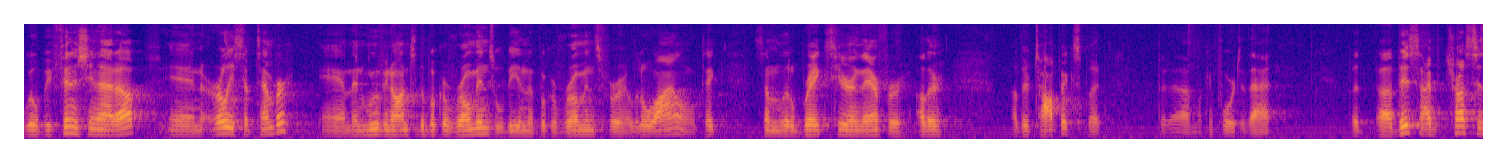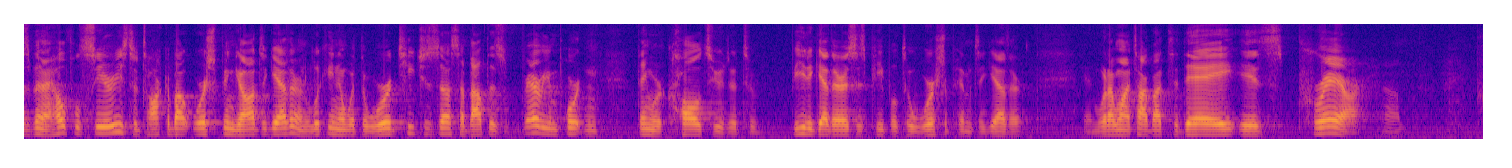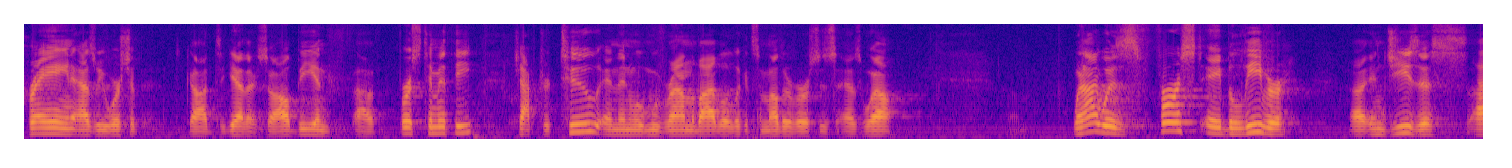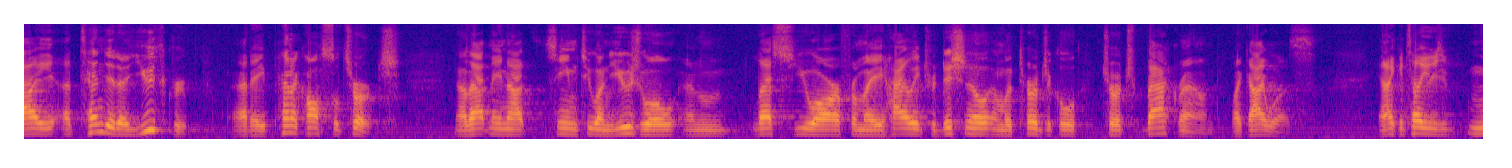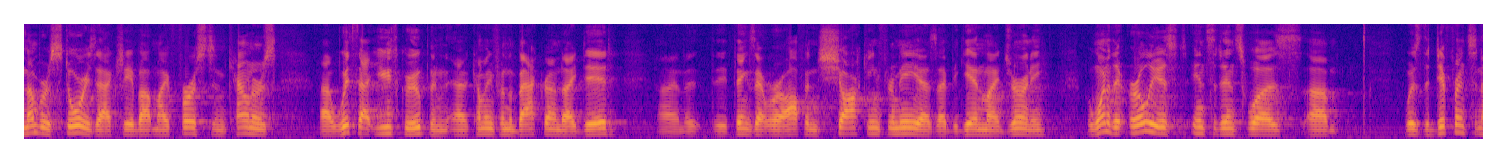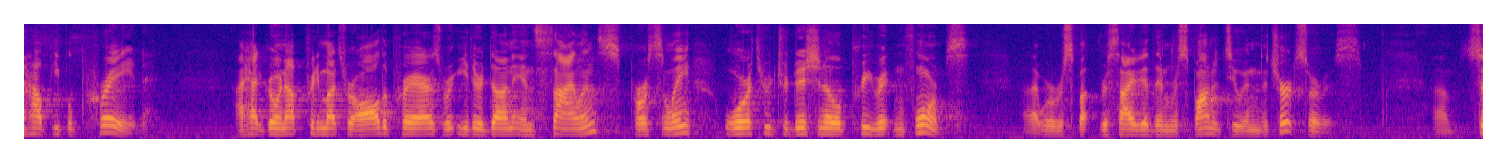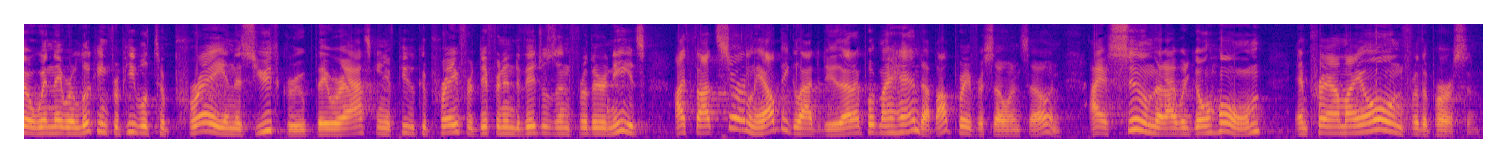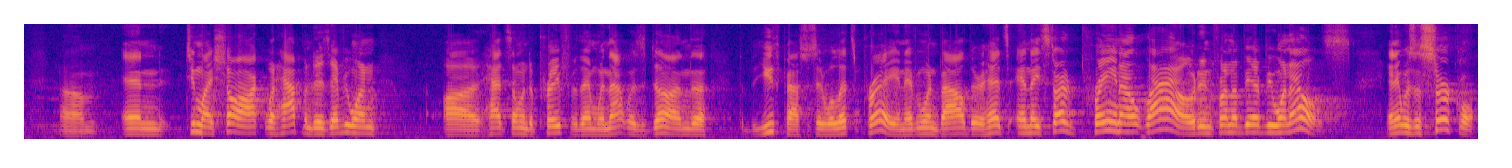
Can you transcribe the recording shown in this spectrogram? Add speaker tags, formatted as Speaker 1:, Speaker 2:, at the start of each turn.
Speaker 1: we'll be finishing that up in early September and then moving on to the book of Romans. We'll be in the book of Romans for a little while and we'll take some little breaks here and there for other, other topics, but, but uh, I'm looking forward to that. But uh, this, I trust, has been a helpful series to talk about worshiping God together and looking at what the Word teaches us about this very important thing we're called to, to, to be together as His people, to worship Him together. And what I want to talk about today is prayer, praying as we worship God together. So I'll be in uh, 1 Timothy chapter 2, and then we'll move around the Bible and look at some other verses as well. When I was first a believer uh, in Jesus, I attended a youth group at a Pentecostal church. Now, that may not seem too unusual unless you are from a highly traditional and liturgical church background, like I was. And I could tell you a number of stories, actually, about my first encounters uh, with that youth group and uh, coming from the background I did, uh, and the, the things that were often shocking for me as I began my journey. But one of the earliest incidents was, um, was the difference in how people prayed. I had grown up pretty much where all the prayers were either done in silence, personally, or through traditional pre written forms uh, that were resp- recited and responded to in the church service. Um, so when they were looking for people to pray in this youth group, they were asking if people could pray for different individuals and for their needs. I thought, certainly, I'll be glad to do that. I put my hand up. I'll pray for so and so. And I assumed that I would go home and pray on my own for the person. Um, and to my shock, what happened is everyone uh, had someone to pray for them. When that was done, the, the youth pastor said, Well, let's pray. And everyone bowed their heads. And they started praying out loud in front of everyone else. And it was a circle.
